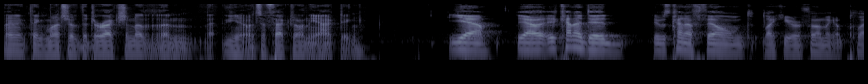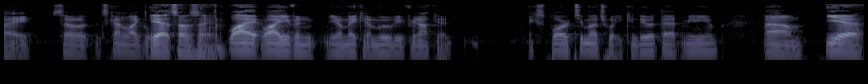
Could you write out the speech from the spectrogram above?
I didn't think much of the direction other than you know its effect on the acting. Yeah, yeah, it kind of did. It was kind of filmed like you were filming a play, so it's kind of like Yeah, that's what I'm saying. why why even you know make it a movie if you're not going to explore too much what you can do with that medium. Um, Yeah,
